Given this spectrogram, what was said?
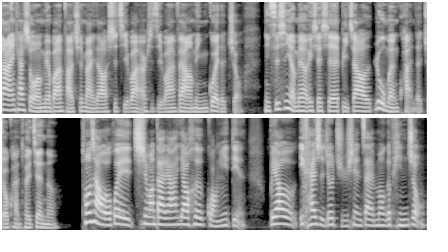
当然一开始我们没有办法去买到十几万、二十几万非常名贵的酒，你私心有没有一些些比较入门款的酒款推荐呢？通常我会希望大家要喝广一点，不要一开始就局限在某个品种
